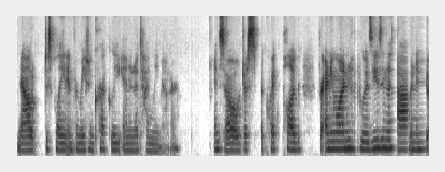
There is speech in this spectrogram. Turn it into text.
now displaying information correctly and in a timely manner. And so just a quick plug for anyone who is using this app and if you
